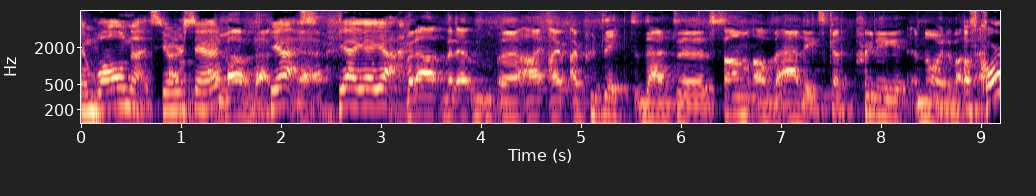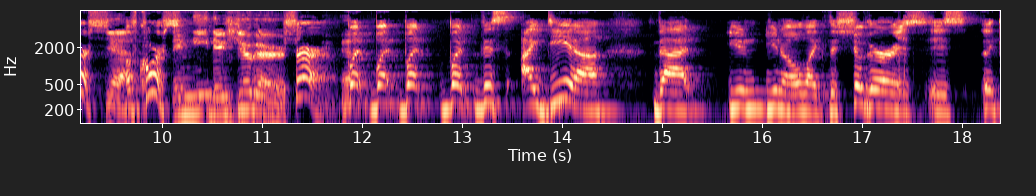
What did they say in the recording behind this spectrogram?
and walnuts. You understand? I love that. Yes. Yeah. Yeah. Yeah. yeah. But uh, but uh, uh, I I predict that uh, some of the addicts got pretty annoyed about. Of that. course. Yeah. Of course. They need their sugar. Sure. Yeah. But but but but this idea that you you know like the sugar is is like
